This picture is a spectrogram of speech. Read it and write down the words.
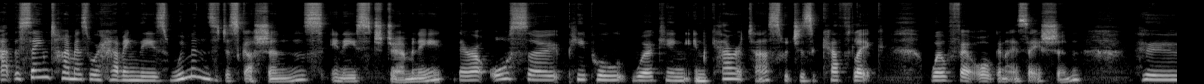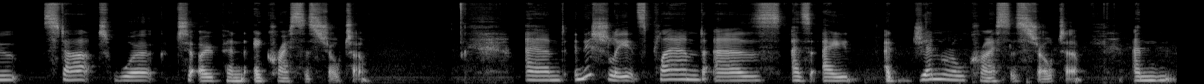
At the same time as we're having these women's discussions in East Germany, there are also people working in Caritas, which is a Catholic welfare organization, who start work to open a crisis shelter and initially it's planned as as a a general crisis shelter. And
